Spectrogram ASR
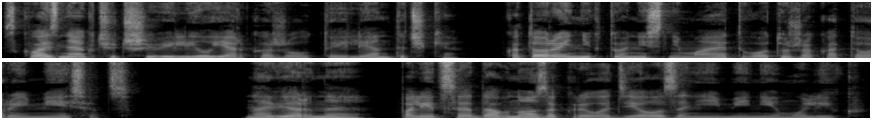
Сквозняк чуть шевелил ярко-желтые ленточки, которые никто не снимает вот уже который месяц. Наверное, полиция давно закрыла дело за неимением улик.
